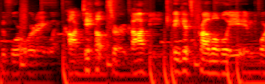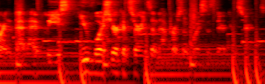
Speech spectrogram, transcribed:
before ordering like cocktails or a coffee. I think it's probably important that at least you voice your concerns and that person voices their concerns.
